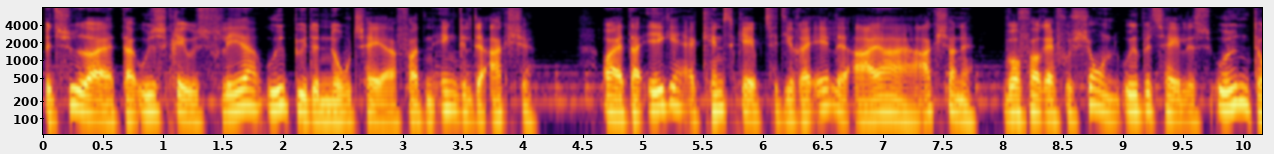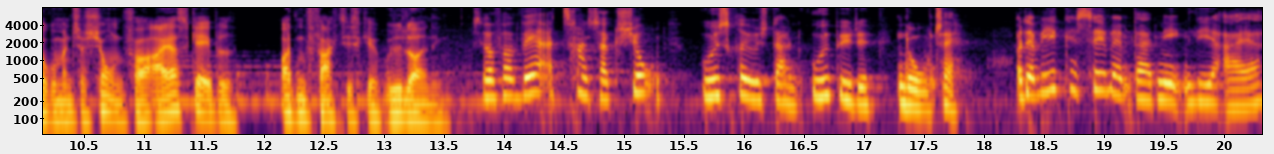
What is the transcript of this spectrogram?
betyder, at der udskrives flere udbyttenotager for den enkelte aktie, og at der ikke er kendskab til de reelle ejere af aktierne, hvorfor refusion udbetales uden dokumentation for ejerskabet og den faktiske udlodning. Så for hver transaktion udskrives der en udbyttenota. Og da vi ikke kan se, hvem der er den egentlige ejer,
